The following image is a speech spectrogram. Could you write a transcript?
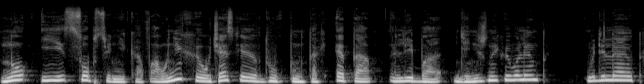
но и собственников. А у них участие в двух пунктах. Это либо денежный эквивалент выделяют,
